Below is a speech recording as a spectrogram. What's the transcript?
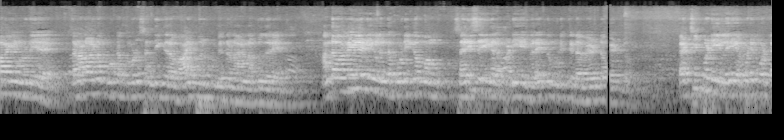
நிர்வாகிகளுடைய திரளான கூட்டத்தோடு சந்திக்கிற வாய்ப்பு இருக்கும் என்று நான் நம்புகிறேன். அந்த வகையிலே நீங்கள் இந்த கொடிக்கம்பம் சரி செய்கிற பணியை விரைந்து முடித்திட வேண்டும். வேண்டும் கட்சி பணியிலே எப்படிப்பட்ட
